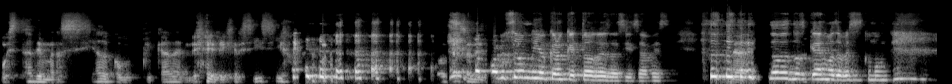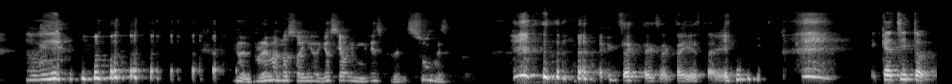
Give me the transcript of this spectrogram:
o está demasiado complicada el, el ejercicio. Por Zoom yo creo que todo es así, ¿sabes? Claro. Todos nos quedamos a veces como, un, a ver, el problema no soy yo, yo sí hablo inglés, pero el Zoom es el problema. exacto, exacto, ahí está bien. Cachito,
